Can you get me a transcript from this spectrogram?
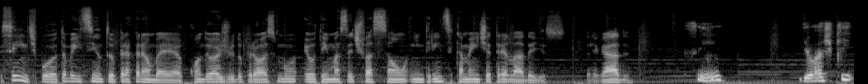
Sim, tipo, eu também sinto pra caramba. É, quando eu ajudo o próximo, eu tenho uma satisfação intrinsecamente atrelada a isso, tá ligado? Sim. E eu acho que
